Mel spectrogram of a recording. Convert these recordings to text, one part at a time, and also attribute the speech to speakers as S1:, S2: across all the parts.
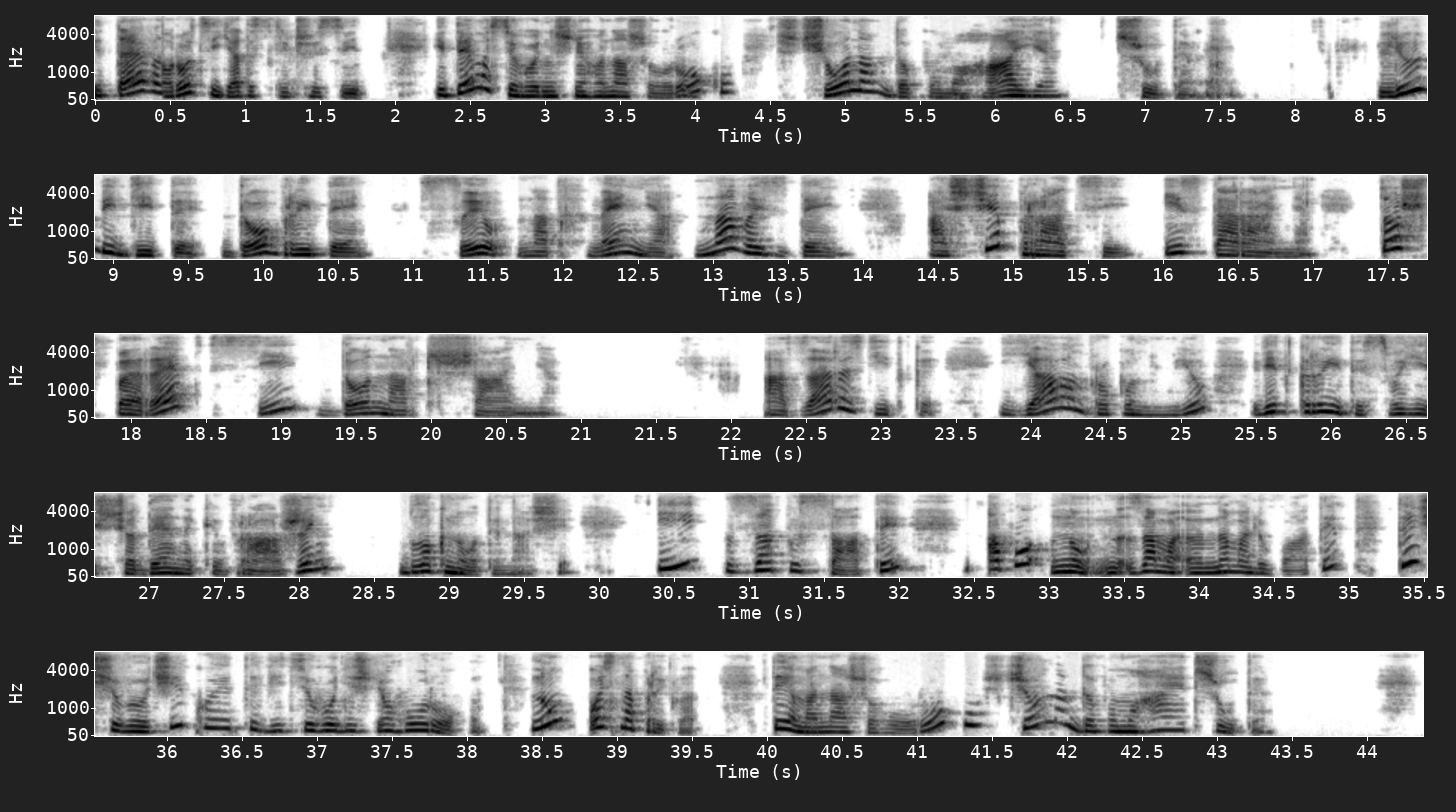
S1: Вітаю на уроці Я досліджую світ. І тема сьогоднішнього нашого уроку що нам допомагає чути. Любі діти, добрий день, сил, натхнення на весь день, а ще праці і старання. Тож вперед всі до навчання. А зараз, дітки, я вам пропоную відкрити свої щоденники вражень, блокноти наші, і записати або ну, е, намалювати те, що ви очікуєте від сьогоднішнього уроку. Ну, ось, наприклад, тема нашого уроку що нам допомагає чути.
